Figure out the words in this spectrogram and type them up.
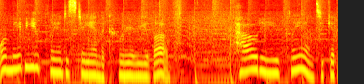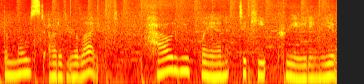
or maybe you plan to stay in the career you love. How do you plan to get the most out of your life? How do you plan to keep creating you?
